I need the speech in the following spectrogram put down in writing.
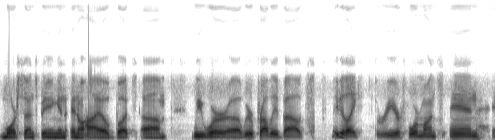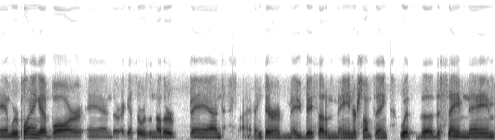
more sense being in, in Ohio, but um, we were uh, we were probably about maybe like three or four months in, and we were playing at a bar, and there, I guess there was another band. I think they're maybe based out of Maine or something with the the same name,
